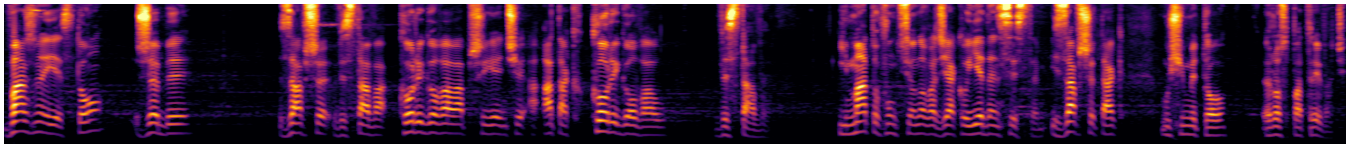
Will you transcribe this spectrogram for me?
Ważne jest to, żeby zawsze wystawa korygowała przyjęcie, a atak korygował wystawę. I ma to funkcjonować jako jeden system. I zawsze tak musimy to rozpatrywać.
